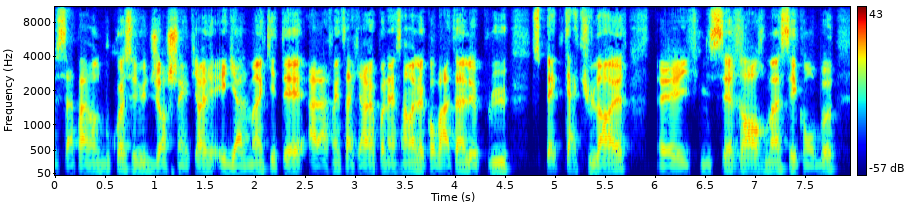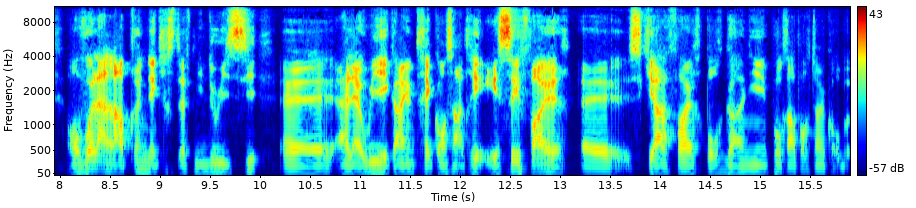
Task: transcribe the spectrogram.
s'apparente beaucoup à celui de Georges Saint-Pierre également, qui était à la fin de sa carrière pas nécessairement le combattant le plus spectaculaire. il finissait rarement ses combats. On voit l'empreinte de Christophe Midou ici. Alaoui est quand même très concentré et sait faire ce qu'il a à faire pour gagner, pour remporter un combat.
